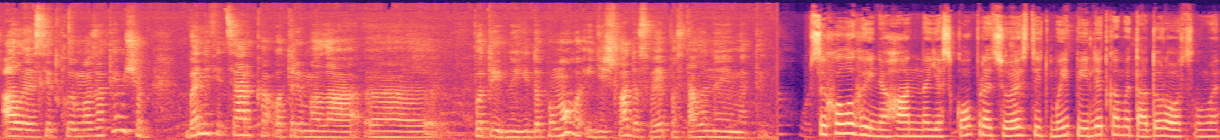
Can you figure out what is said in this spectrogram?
але слідкуємо за тим, щоб бенефіціарка отримала е, потрібну їй допомогу і дійшла до своєї поставленої мети. Психологиня Ганна Ясько працює з дітьми, підлітками та дорослими.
